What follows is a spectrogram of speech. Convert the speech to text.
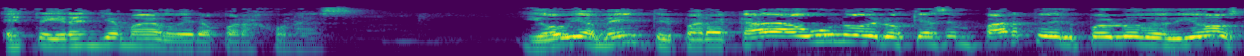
este gran llamado era para Jonás. Y obviamente para cada uno de los que hacen parte del pueblo de Dios,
